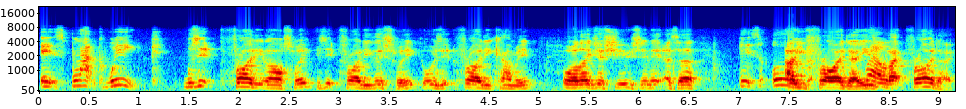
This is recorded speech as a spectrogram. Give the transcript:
it's Black Week? was it Friday last week? Is it Friday this week, or is it Friday coming? Or are they just using it as a It's all a Friday is Black Friday?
